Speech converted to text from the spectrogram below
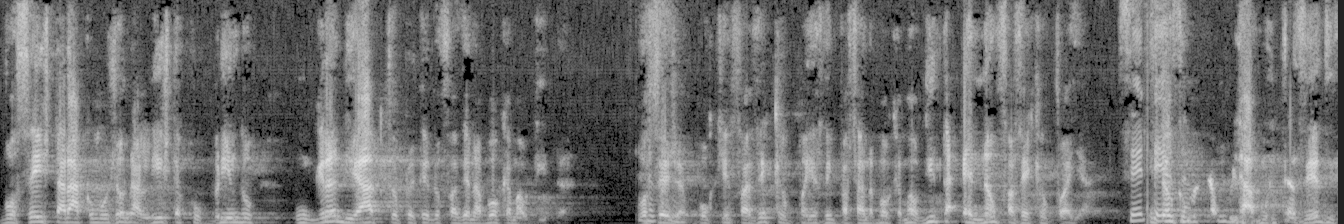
Você estará como jornalista cobrindo um grande ato que eu pretendo fazer na Boca Maldita. Ou seja, porque fazer campanha sem passar na Boca Maldita é não fazer campanha. Certeza. Então, como eu já fui lá muitas vezes,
